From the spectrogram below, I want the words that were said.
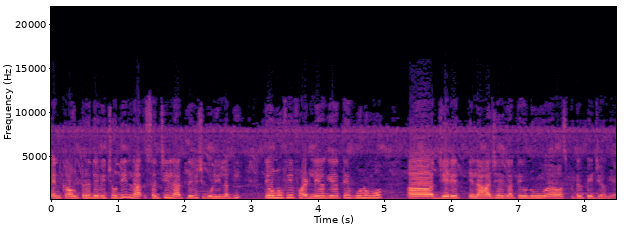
ਐਨਕਾਊਂਟਰ ਦੇ ਵਿੱਚ ਉਹਦੀ ਲ- ਸੱਜੀ ਲੱਤ ਦੇ ਵਿੱਚ ਗੋਲੀ ਲੱਗੀ ਤੇ ਉਹਨੂੰ ਫਿਰ ਫੜ ਲਿਆ ਗਿਆ ਤੇ ਹੁਣ ਉਹ ਅ, ਜਿਹੜੇ ਇਲਾਜ ਹੈਗਾ ਤੇ ਉਹਨੂੰ ਹਸਪੀਟਲ ਭੇਜਿਆ ਗਿਆ।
